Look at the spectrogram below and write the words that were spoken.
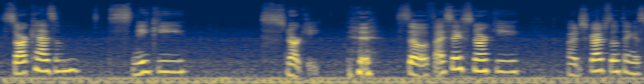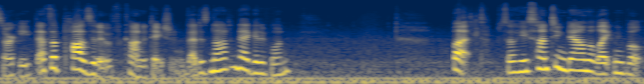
sarcasm, sneaky, snarky. so if I say snarky, if I describe something as snarky, that's a positive connotation. That is not a negative one. But, so he's hunting down the lightning bolt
